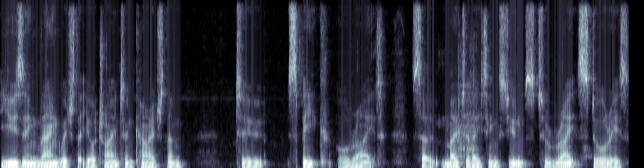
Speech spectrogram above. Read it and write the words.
using language that you're trying to encourage them to speak or write. So, motivating students to write stories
